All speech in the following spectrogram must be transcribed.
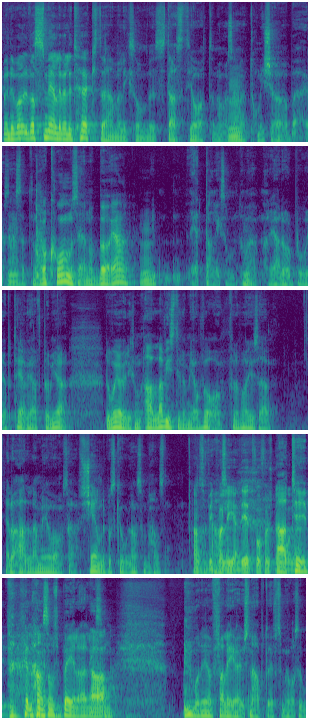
Men det var, det var smällde väldigt högt det här med liksom Stadsteatern och så här, Tommy Körberg. Och så, här. så när jag kom sen och började i ettan, liksom, de här, när jag hade hållit på att repetera, vi hade haft premiär. Då var jag ju liksom, alla visste vem jag var. För det var ju så här, eller alla, men jag var så här, känd på skolan som han Han som fick Han vara ledig två första Ja, månaderna. typ. Eller han som spelar liksom. Och det fallerade ju snabbt eftersom jag var så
